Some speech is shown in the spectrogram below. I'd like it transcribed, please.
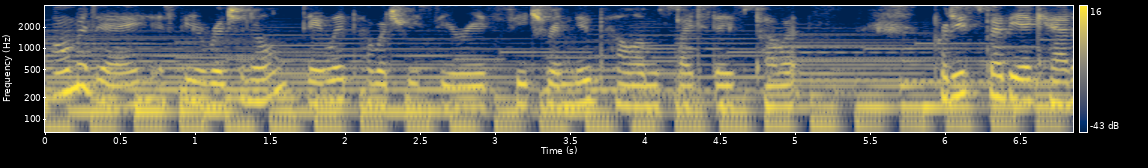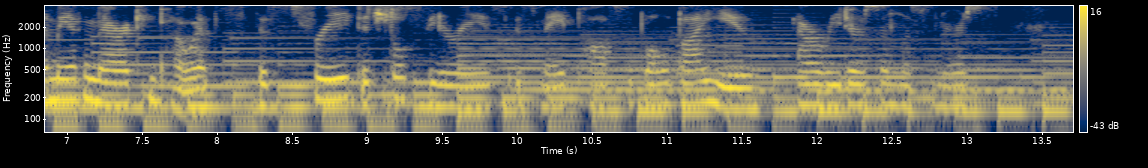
Poem a Day is the original daily poetry series featuring new poems by today's poets. Produced by the Academy of American Poets, this free digital series is made possible by you, our readers and listeners.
